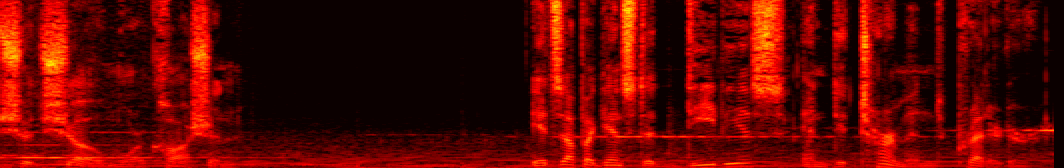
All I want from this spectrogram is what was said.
Should show more caution. It's up against a devious and determined predator.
